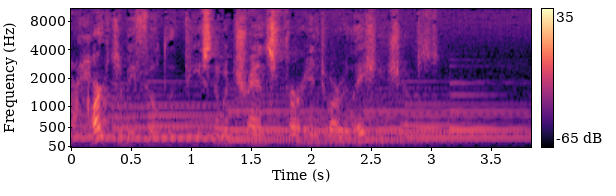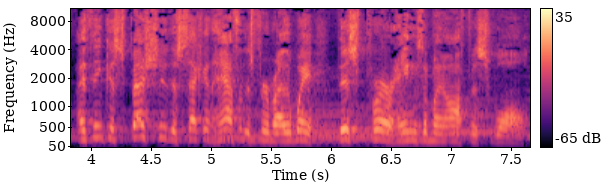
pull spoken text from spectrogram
Our hearts would be filled with peace, and it would transfer into our relationships. I think, especially the second half of this prayer, by the way, this prayer hangs on my office wall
